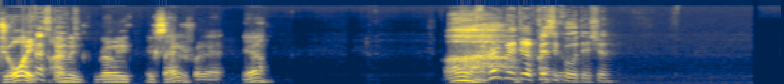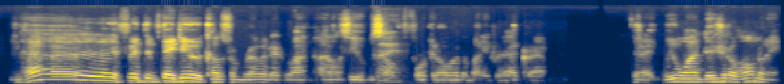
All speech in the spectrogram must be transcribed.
Joy. I'm really excited for that. Yeah. Uh, I hope they do a physical I, edition. Uh, if, it, if they do, it comes from Limited Run. I don't see Ubisoft right. forking over the money for that crap. They're like, we want digital only.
